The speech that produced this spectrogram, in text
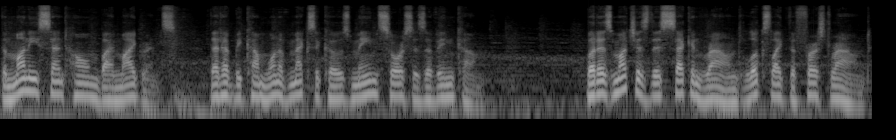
the money sent home by migrants, that have become one of Mexico's main sources of income. But as much as this second round looks like the first round,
